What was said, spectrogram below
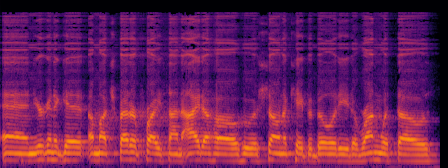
And you're going to get a much better price on Idaho, who has shown a capability to run with those.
